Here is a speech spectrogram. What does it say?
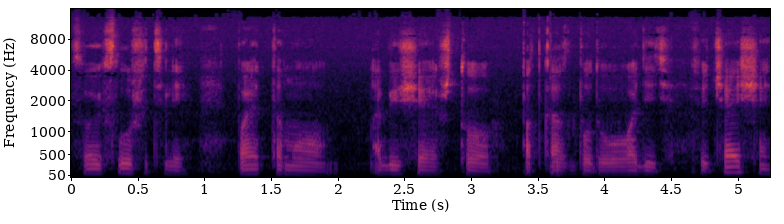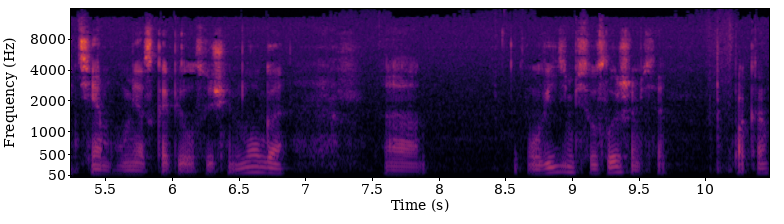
своих слушателей, поэтому обещаю, что подкаст буду выводить все чаще. Тем у меня скопилось очень много – Увидимся, услышимся. Пока.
